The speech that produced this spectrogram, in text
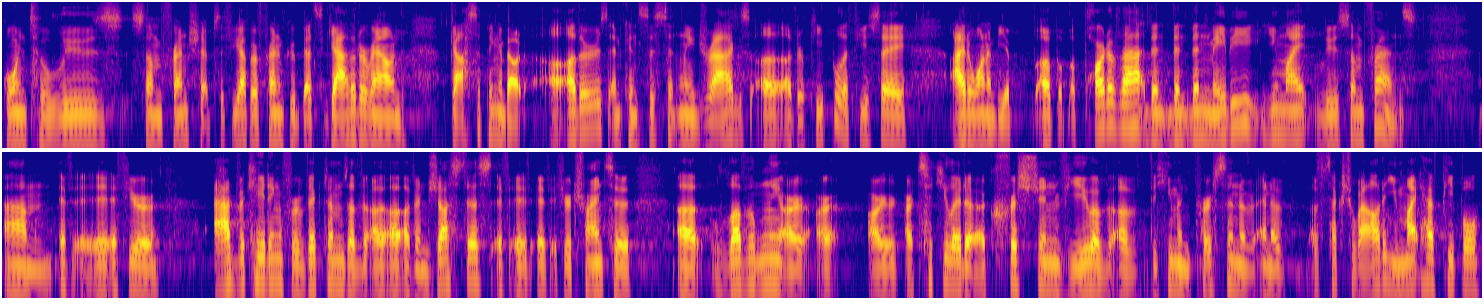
going to lose some friendships. If you have a friend group that's gathered around gossiping about others and consistently drags other people, if you say, I don't want to be a, a, a part of that, then, then, then, maybe you might lose some friends. Um, if, if you're advocating for victims of, of injustice, if, if, if you're trying to uh, lovingly or, or, articulate a, Christian view of, of the human person of, and of, of sexuality, you might have people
